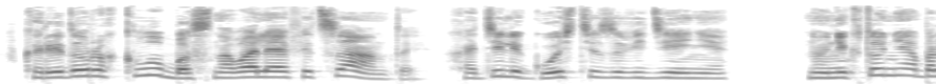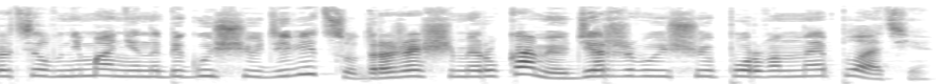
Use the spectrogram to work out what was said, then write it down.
В коридорах клуба сновали официанты, ходили гости заведения, но никто не обратил внимания на бегущую девицу, дрожащими руками удерживающую порванное платье.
